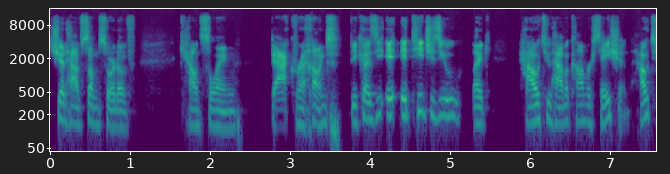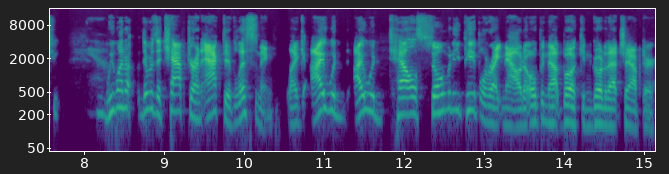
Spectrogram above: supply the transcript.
should have some sort of counseling background because it, it teaches you like how to have a conversation how to yeah. we went there was a chapter on active listening like i would i would tell so many people right now to open that book and go to that chapter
